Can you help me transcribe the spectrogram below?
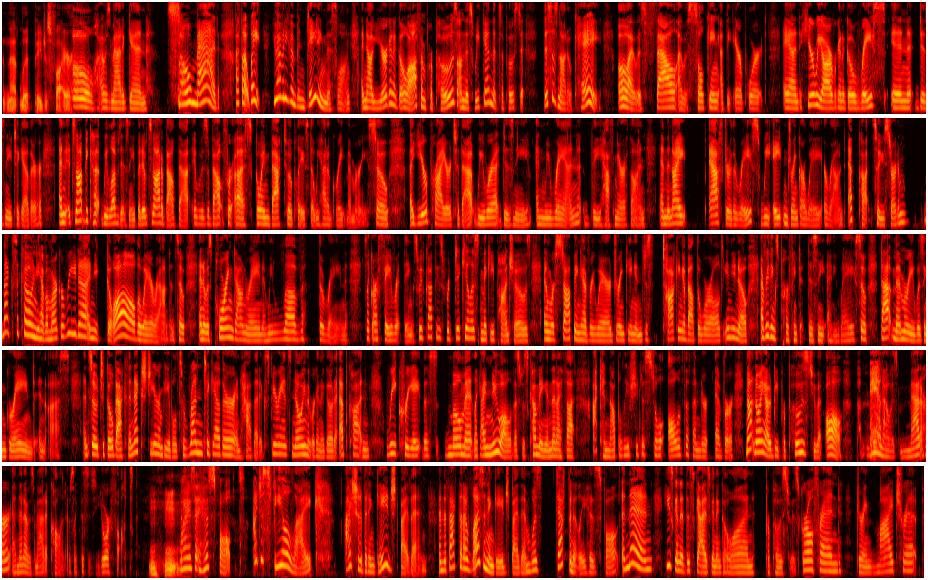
And that lit Paige's fire. Oh, I was mad again. So mad. I thought, wait, you haven't even been dating this long. And now you're going to go off and propose on this weekend that's supposed to. This is not okay. Oh, I was foul. I was sulking at the airport. And here we are. We're going to go race in Disney together. And it's not because we love Disney, but it's not about that. It was about for us going back to a place that we had a great memory. So a year prior to that, we were at Disney and we ran the half marathon. And the night after the race, we ate and drank our way around Epcot. So you start in Mexico and you have a margarita and you go all the way around. And so, and it was pouring down rain and we love the rain. It's like our favorite things. We've got these ridiculous Mickey ponchos and we're stopping everywhere, drinking and just talking about the world. And you know, everything's perfect at Disney anyway. So that memory was ingrained in us. And so to go back the next year and be able to run together and have that experience, knowing that we're going to go to Epcot and recreate this moment, like I knew all of this was coming. And then I thought, I cannot believe she just stole all of the thunder ever, not knowing I would be proposed to at all. But man, I was mad at her. And then I was mad at Colin. I was like, this is your fault. Mm-hmm. Why is it his fault? I just feel like I should have been engaged by then. And the fact that I wasn't engaged by then was definitely his fault. And then he's going to, this guy's going to go on, propose to his girlfriend during my trip.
